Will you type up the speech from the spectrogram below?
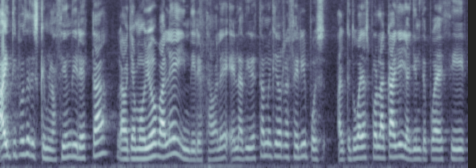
Hay tipos de discriminación directa, la llamo yo, ¿vale? Indirecta, ¿vale? En la directa me quiero referir, pues, al que tú vayas por la calle y alguien te pueda decir,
